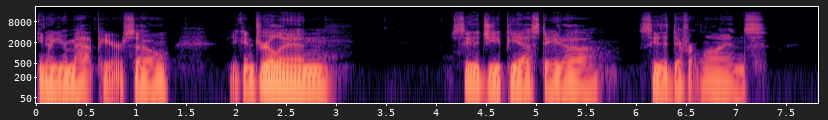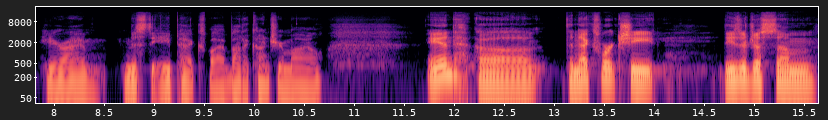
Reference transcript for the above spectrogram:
you know, your map here. So you can drill in, see the GPS data, see the different lines. Here I missed the apex by about a country mile. And uh, the next worksheet, these are just some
